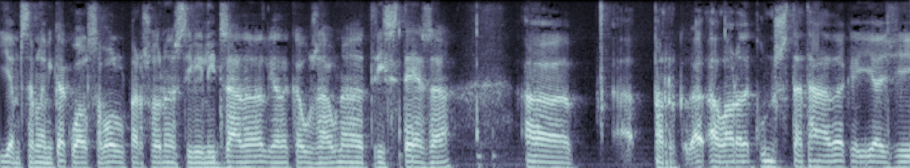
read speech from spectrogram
i em sembla a mi que qualsevol persona civilitzada li ha de causar una tristesa eh, per, a, a l'hora de constatar de que hi hagi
